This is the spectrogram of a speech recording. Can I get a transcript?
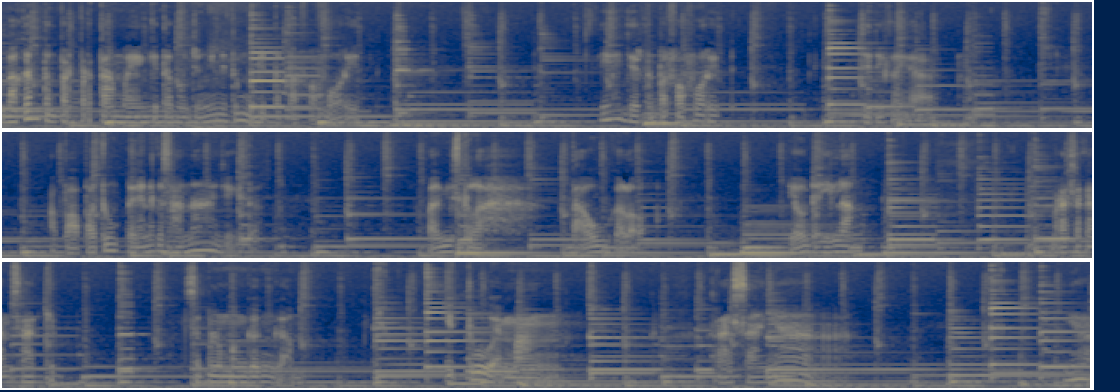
Bahkan tempat pertama yang kita kunjungin itu mungkin tempat favorit. Ya jadi tempat favorit. Jadi kayak apa-apa tuh pengennya ke sana aja gitu. Apalagi setelah tahu kalau dia udah hilang. Merasakan sakit sebelum menggenggam. Itu emang rasanya ya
